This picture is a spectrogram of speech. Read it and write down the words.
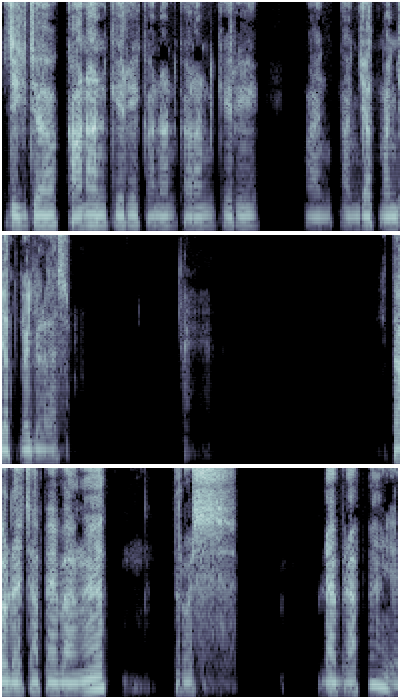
zigzag kanan kiri kanan kanan kiri manjat manjat gak jelas. Kita udah capek banget terus udah berapa ya?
